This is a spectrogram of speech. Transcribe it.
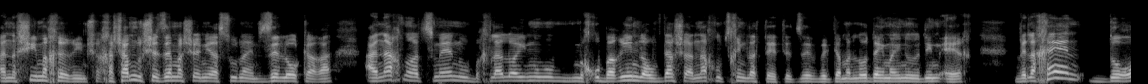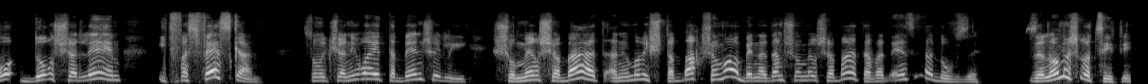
אנשים אחרים, שחשבנו שזה מה שהם יעשו להם, זה לא קרה. אנחנו עצמנו בכלל לא היינו מחוברים לעובדה שאנחנו צריכים לתת את זה, וגם אני לא יודע אם היינו יודעים איך, ולכן דור, דור שלם התפספס כאן. זאת אומרת, כשאני רואה את הבן שלי שומר שבת, אני אומר, השתבח שמו, בן אדם שומר שבת, אבל איזה עלוב זה? זה לא מה שרציתי.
